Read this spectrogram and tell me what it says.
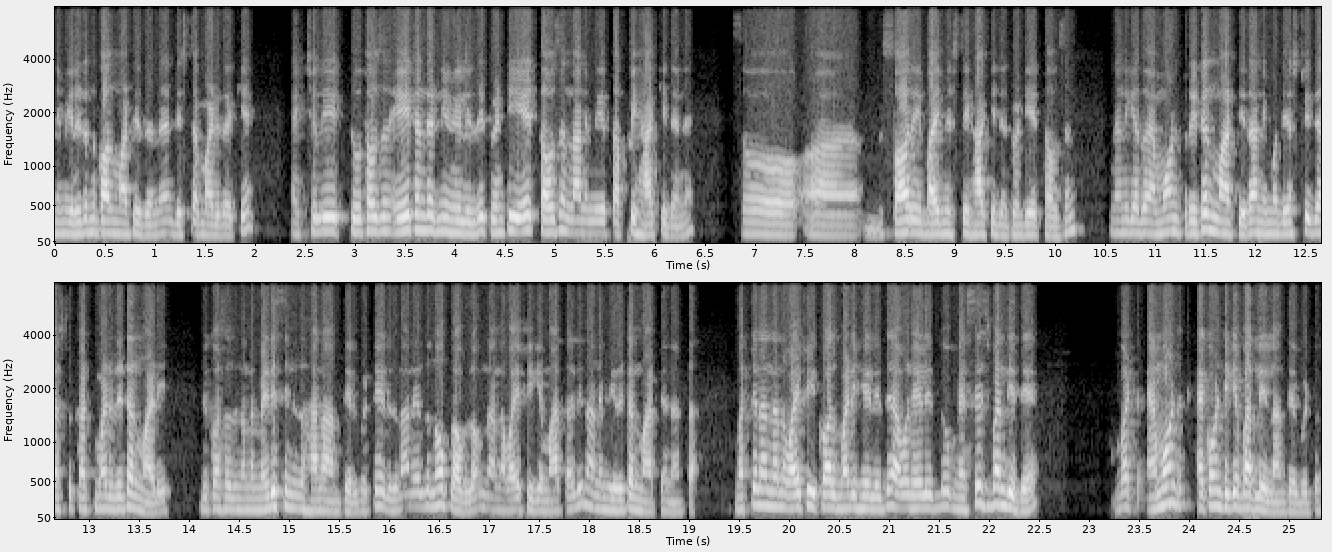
ನಿಮಗೆ ರಿಟರ್ನ್ ಕಾಲ್ ಮಾಡ್ತಿದ್ದೇನೆ ಡಿಸ್ಟರ್ಬ್ ಮಾಡಿದಕ್ಕೆ actually two thousand eight hundred ನೀವು ಹೇಳಿದ್ರಿ ಟ್ವೆಂಟಿ ಏಟ್ ತೌಸಂಡ್ ನಾನು ನಿಮಗೆ ತಪ್ಪಿ ಹಾಕಿದ್ದೇನೆ. ಸೊ ಸಾರಿ ಬೈ ಮಿಸ್ಟೇಕ್ ಹಾಕಿದ್ದೇನೆ ಟ್ವೆಂಟಿ ಏಟ್ ತೌಸಂಡ್ ನನಗೆ ಅದು ಅಮೌಂಟ್ ರಿಟರ್ನ್ ಮಾಡ್ತೀರಾ? ನಿಮ್ಮದು ಎಷ್ಟು ಇದೆ ಅಷ್ಟು ಕಟ್ ಮಾಡಿ ರಿಟರ್ನ್ ಮಾಡಿ. ಬಿಕಾಸ್ ಅದು ನನ್ನ ಮೆಡಿಸಿನ್ ಹಣ ಅಂತ ಹೇಳ್ಬಿಟ್ಟು ಹೇಳಿದ್ರು. ನಾನು ಹೇಳಿದ್ರು ನೋ ಪ್ರಾಬ್ಲಮ್ ನನ್ನ ವೈಫಿಗೆ ಮಾತಾಡಿ, ನಾನು ನಿಮಗೆ ರಿಟರ್ನ್ ಮಾಡ್ತೇನೆ ಅಂತ. ಮತ್ತೆ ನಾನು ನನ್ನ ವೈಫಿಗೆ ಕಾಲ್ ಮಾಡಿ ಹೇಳಿದ್ದೆ. ಅವಳು ಹೇಳಿದ್ದು ಮೆಸೇಜ್ ಬಂದಿದೆ ಬಟ್ ಅಮೌಂಟ್ ಅಕೌಂಟಿಗೆ ಬರ್ಲಿಲ್ಲ ಅಂತ ಹೇಳ್ಬಿಟ್ಟು.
